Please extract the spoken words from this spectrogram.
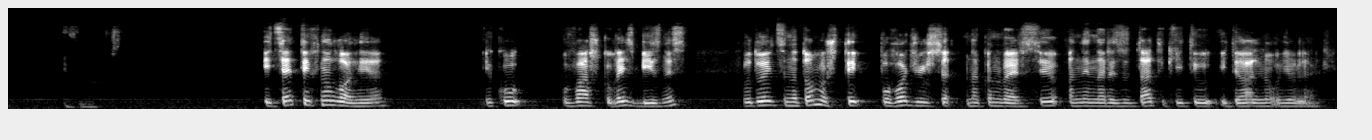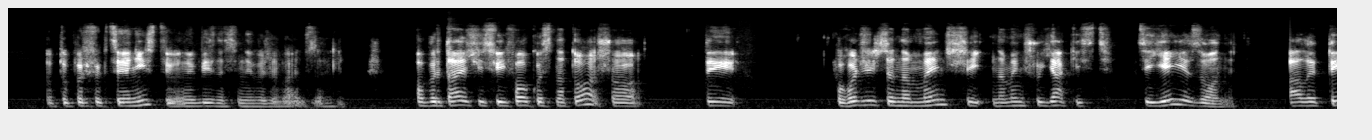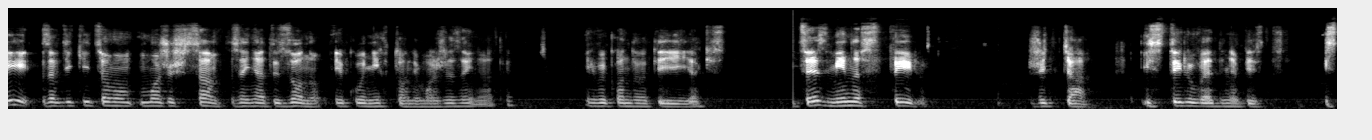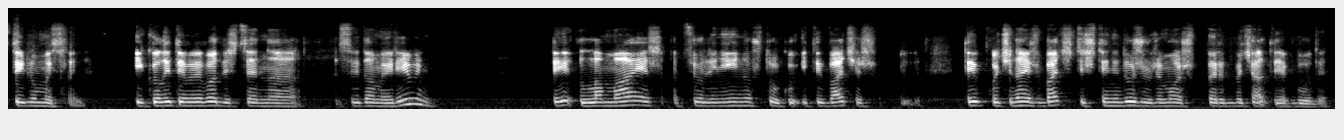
І це технологія, яку важко весь бізнес будується на тому, що ти погоджуєшся на конверсію, а не на результат, який ти ідеально уявляєш. Тобто перфекціоністи вони в бізнесі не виживають взагалі. Обертаючи свій фокус на те, що ти погоджуєшся на, менший, на меншу якість цієї зони, але ти завдяки цьому можеш сам зайняти зону, яку ніхто не може зайняти, і виконувати її якісно. І це зміна стилю життя і стилю ведення бізнесу, і стилю мислення. І коли ти виводиш це на свідомий рівень, ти ламаєш цю лінійну штуку, і ти бачиш, ти починаєш бачити, що ти не дуже вже можеш передбачати, як буде.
